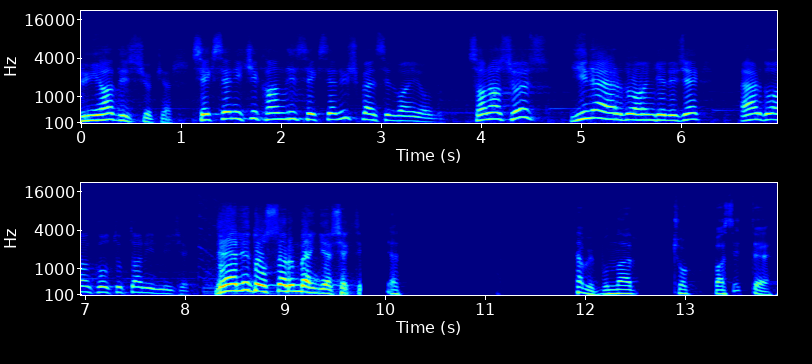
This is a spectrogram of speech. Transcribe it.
Dünya diz çöker. 82 Kandil 83 Pensilvanya olur. Sana söz yine Erdoğan gelecek. Erdoğan koltuktan inmeyecek. Değerli dostlarım ben gerçekten Tabii bunlar çok basit de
